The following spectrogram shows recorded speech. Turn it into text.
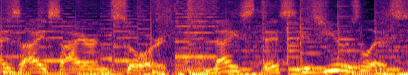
Guys Ice Iron Sword. Nice this is useless.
